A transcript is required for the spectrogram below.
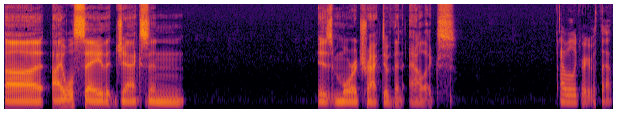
Uh, I will say that Jackson is more attractive than Alex, I will agree with that.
